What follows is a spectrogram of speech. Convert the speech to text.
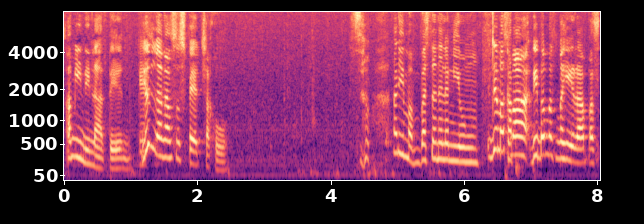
Aminin natin. Yun lang ang suspecha ko. So, ano yun, ma'am? Basta na lang yung... Hindi mas ma, 'di ba mas mahirap, mas,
